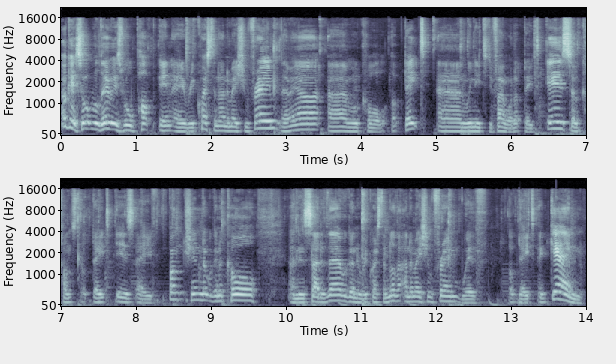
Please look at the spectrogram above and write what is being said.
Okay, so what we'll do is we'll pop in a request an animation frame. There we are. And we'll call update and we need to define what update is. So const update is a function that we're going to call. And inside of there, we're going to request another animation frame with update again.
